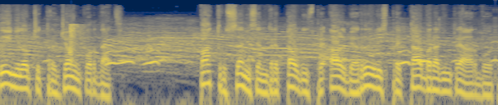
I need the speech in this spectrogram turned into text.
câinilor ce trăgeau încordați. Patru săni se îndreptau dinspre albia râului spre tabăra dintre arbori.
